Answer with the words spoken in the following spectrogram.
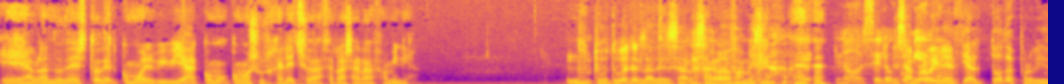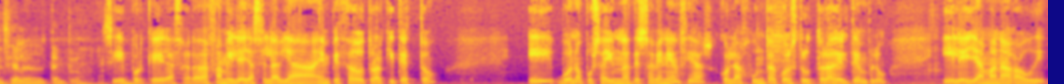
eh, hablando de esto, de cómo él vivía, cómo, cómo surge el hecho de hacer la Sagrada Familia. Tú, tú eres la de esa- la Sagrada Familia. No, se lo Esa providencial, todo es providencial en el templo. Sí, porque la Sagrada Familia ya se la había empezado otro arquitecto y bueno, pues hay unas desavenencias con la Junta Constructora del Templo y le llaman a Gaudí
